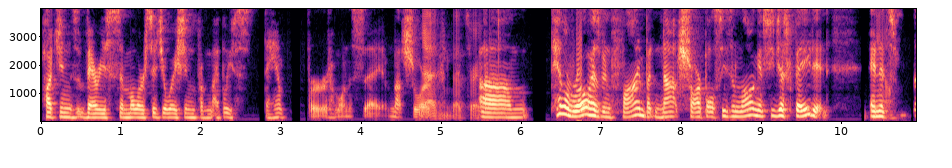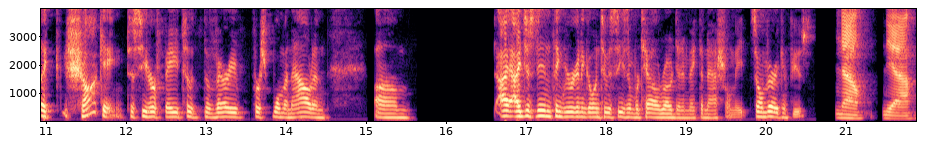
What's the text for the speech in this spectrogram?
Hutchins, very similar situation from I believe Stanford. I want to say I'm not sure. Yeah, I think that's right. Um, Taylor Roe has been fine, but not sharp all season long, and she just faded. And yeah. it's like shocking to see her fade to the very first woman out, and um, I, I just didn't think we were going to go into a season where Taylor Roe didn't make the national meet. So I'm very confused. No, yeah,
